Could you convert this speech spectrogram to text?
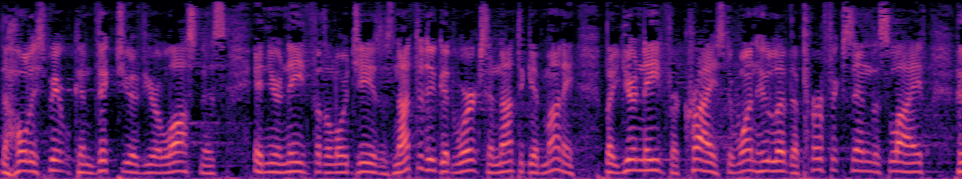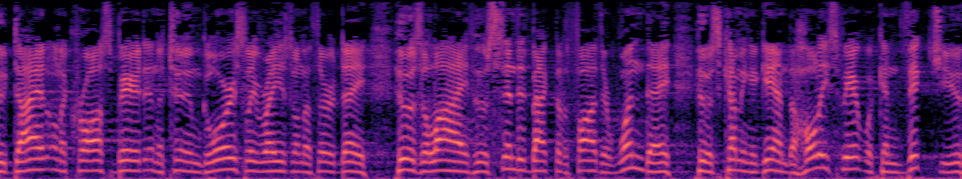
The Holy Spirit will convict you of your lostness and your need for the Lord Jesus. Not to do good works and not to give money, but your need for Christ, the one who lived a perfect sinless life, who died on a cross, buried in a tomb, gloriously raised on the third day, who is alive, who ascended back to the Father one day, who is coming again. The Holy Spirit will convict you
